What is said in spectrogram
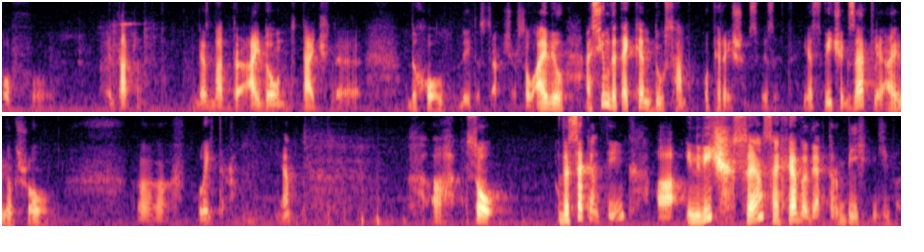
of uh, entanglement. Yes, but uh, I don't touch the, the whole data structure. So I will assume that I can do some operations with it. Yes, which exactly I will show uh, later. Yeah. Uh, so the second thing, uh, in which sense I have a vector b given.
